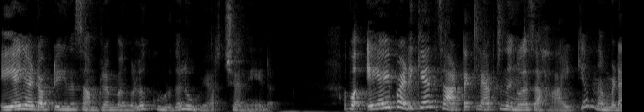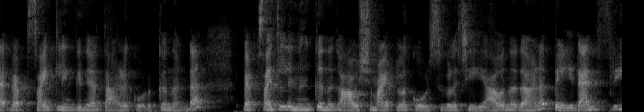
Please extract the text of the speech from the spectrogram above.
എ ഐ അഡോപ്റ്റ് ചെയ്യുന്ന സംരംഭങ്ങൾ കൂടുതൽ ഉയർച്ച നേടും. അപ്പോൾ എ ഐ പഠിക്കാൻ സാർടെക് ലാബ്സ് നിങ്ങളെ സഹായിക്കും. നമ്മുടെ വെബ്സൈറ്റ് ലിങ്ക് ഞാൻ താഴെ കൊടുക്കുന്നുണ്ട്. വെബ്സൈറ്റിൽ നിങ്ങൾക്ക് നിങ്ങൾക്ക് ആവശ്യമായിട്ടുള്ള കോഴ്സുകൾ ചെയ്യാവുന്നതാണ്. പെയ്ഡ് ആൻഡ് ഫ്രീ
